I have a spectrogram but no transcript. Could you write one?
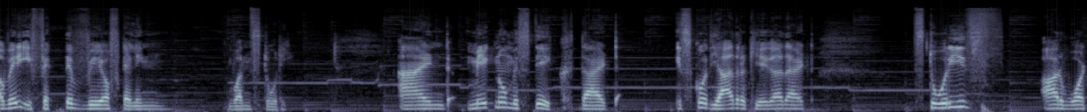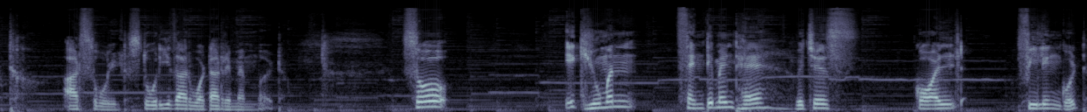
a very effective way of telling one story and make no mistake that इसको याद रखिएगा that stories are what are sold stories are what are remembered so एक ह्यूमन सेंटिमेंट है which is called feeling good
